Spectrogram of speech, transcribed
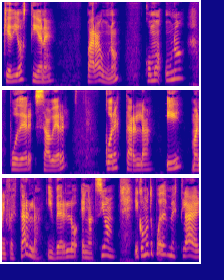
que Dios tiene para uno? Cómo uno poder saber conectarla y manifestarla y verlo en acción. Y cómo tú puedes mezclar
